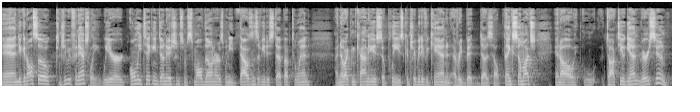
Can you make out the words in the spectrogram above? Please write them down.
And you can also contribute financially. We are only taking donations from small donors. We need thousands of you to step up to win. I know I can count on you, so please contribute if you can, and every bit does help. Thanks so much, and I'll talk to you again very soon.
